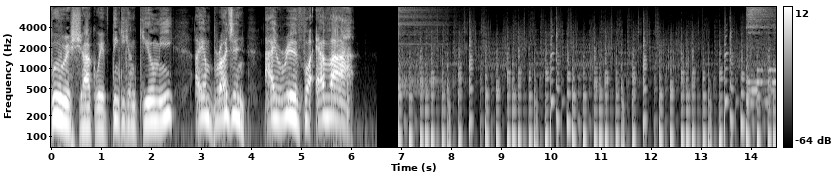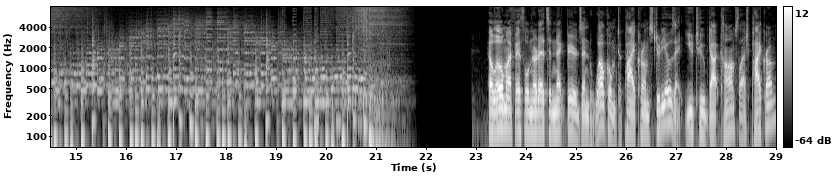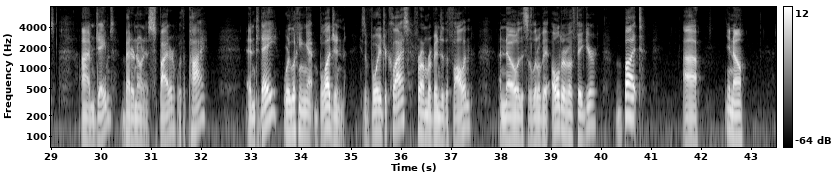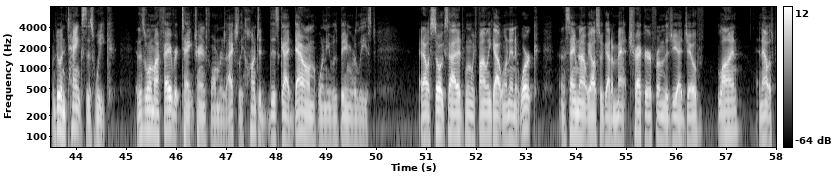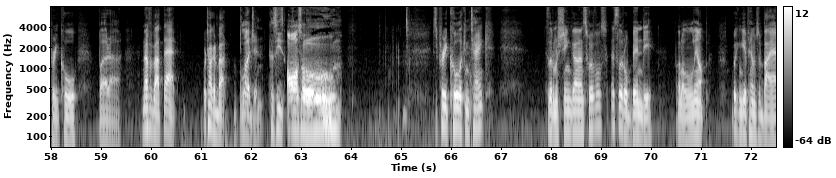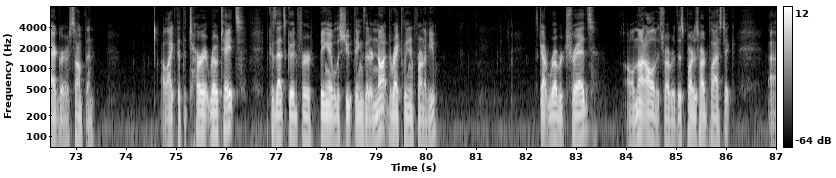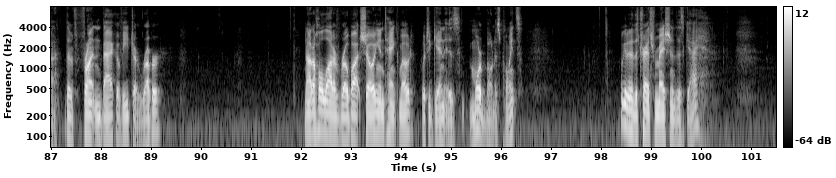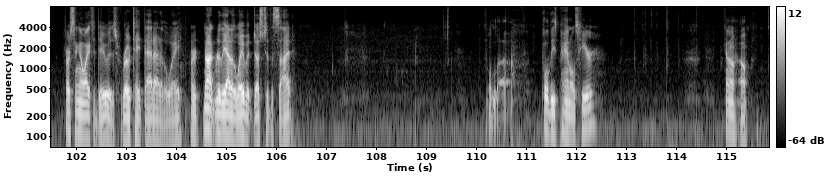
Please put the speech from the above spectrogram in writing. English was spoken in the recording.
foolish Shockwave think he can kill me? I am Bludgeon. I live forever. Hello, my faithful nerdettes and neckbeards, and welcome to Pi Crumbs Studios at youtube.com slash piecrumbs. I'm James, better known as Spider with a pi, and today we're looking at Bludgeon. He's a Voyager class from Revenge of the Fallen. I know this is a little bit older of a figure, but, uh, you know, I'm doing tanks this week. And this is one of my favorite tank transformers. I actually hunted this guy down when he was being released. And I was so excited when we finally got one in at work. And the same night, we also got a Matt Trakker from the G.I. Joe line. And that was pretty cool. But uh, enough about that. We're talking about Bludgeon because he's awesome. He's a pretty cool looking tank. His little machine gun swivels. It's a little bendy, a little limp. We can give him some Viagra or something. I like that the turret rotates because that's good for being able to shoot things that are not directly in front of you. It's got rubber treads. Well, not all of it's rubber. This part is hard plastic. Uh, the front and back of each are rubber. Not a whole lot of robot showing in tank mode, which again is more bonus points. We'll get into the transformation of this guy. First thing I like to do is rotate that out of the way. Or not really out of the way, but just to the side. We'll uh, pull these panels here. Kind of, oh,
